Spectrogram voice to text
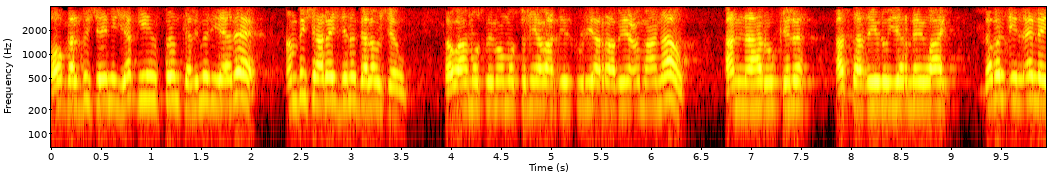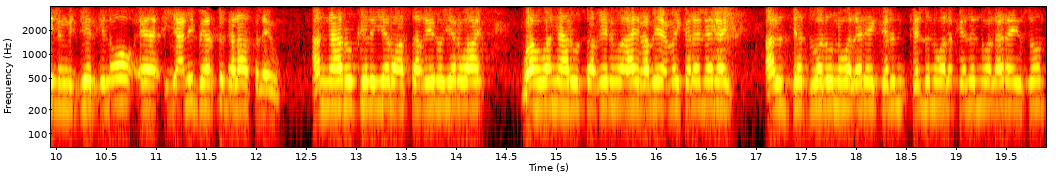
oo galbishayni yaqiinsan kalimadeede an bishaaray jino galowsha sawa muslim muslim adis wuriya rabiicu macnaahu annahru kile asagiru yarlay waay. Gabal il elaylangajeed il oo yani beerto galaaslay annahru kile yaro asagiru yar waay. Wahuwa nahru sagir ahay rabiic may kala leray aljadwalun walera kelin kelin wala kelin walerayson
